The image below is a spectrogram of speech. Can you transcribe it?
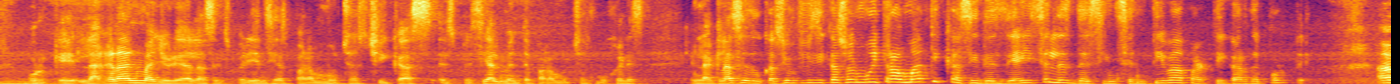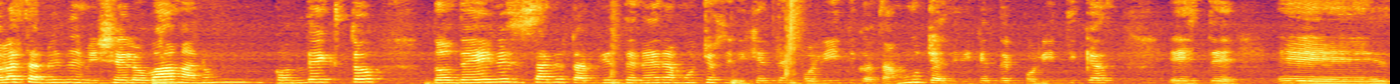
mm. porque la gran mayoría de las experiencias para muchas chicas, especialmente para muchas mujeres, en la clase de educación física son muy traumáticas y desde ahí se les desincentiva a practicar deporte. Hablas también de Michelle Obama en un contexto donde es necesario también tener a muchos dirigentes políticos, a muchas dirigentes políticas este, eh,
